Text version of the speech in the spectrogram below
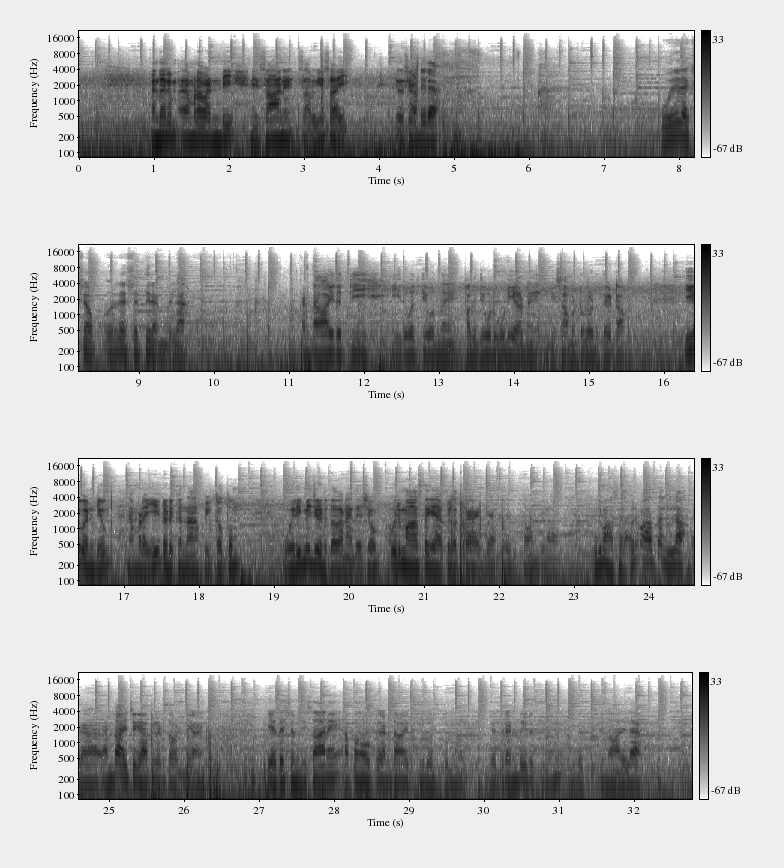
എന്തായാലും നമ്മുടെ വണ്ടി നിസാന് സർവീസായി. ഏകദേശം കണ്ടില്ലേ? ഒരു ലക്ഷം ഒരു ലക്ഷത്തി രണ്ടില്ല രണ്ടായിരത്തി ഇരുപത്തി ഒന്ന് പകുതിയോട് കൂടിയാണ് ഇനി നിസാമട്ടുള്ള എടുത്ത് കേട്ടോ. ഈ വണ്ടിയും നമ്മുടെ ഈ കിടക്കുന്ന പിക്കപ്പും ഒരുമിച്ച് എടുത്തതാണ് ഏകദേശം. ഒരു മാസത്തെ ഗ്യാപ്പിൽ അത്ര ഗ്യാപ്പിൽ എടുത്ത വണ്ടികളാണ്. ഒരു മാസം ഒരു മാസമല്ല രണ്ടാഴ്ച ഗ്യാപ്പിൽ എടുത്ത വണ്ടിയാണ്. ഏകദേശം നിസാനെ അപ്പോൾ നമുക്ക് രണ്ടായിരത്തി ഇരുപത്തൊന്ന് ഇരുപത്തിരണ്ട് ഇരുപത്തിമൂന്ന് ഇരുപത്തിനാല് അല്ലേ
